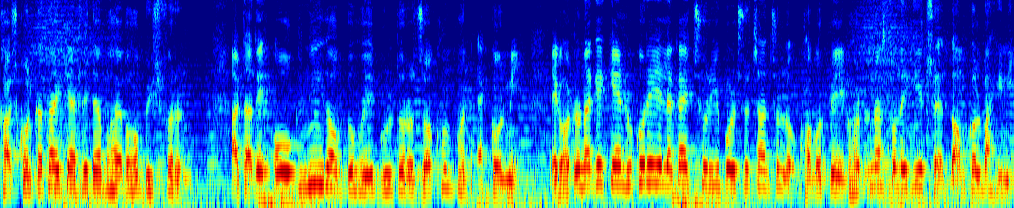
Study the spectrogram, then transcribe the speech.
খাস কলকাতায় ক্যাফেতে ভয়াবহ বিস্ফোরণ, আর তাতে অগ্নিদগ্ধ হয়ে গুরুতর জখম হন এক কর্মী। এ ঘটনাকে কেন্দ্র করে এলাকায় ছড়িয়ে পড়ছে চাঞ্চল্য। খবর পেয়ে ঘটনাস্থলে গিয়েছে দমকল বাহিনী।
